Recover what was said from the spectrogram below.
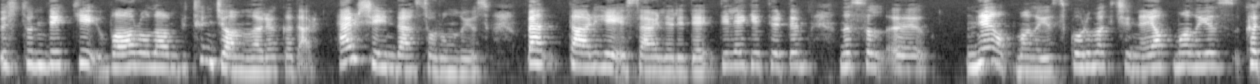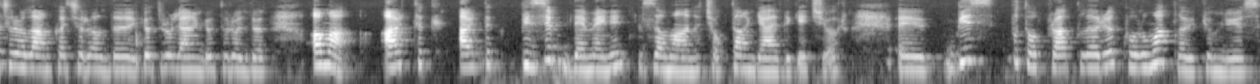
üstündeki var olan bütün canlılara kadar her şeyinden sorumluyuz. Ben tarihi eserleri de dile getirdim. Nasıl e, ne yapmalıyız? Korumak için ne yapmalıyız? Kaçırılan kaçırıldı, götürülen götürüldü. Ama artık artık bizim demenin zamanı çoktan geldi geçiyor. Ee, biz bu toprakları korumakla yükümlüyüz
